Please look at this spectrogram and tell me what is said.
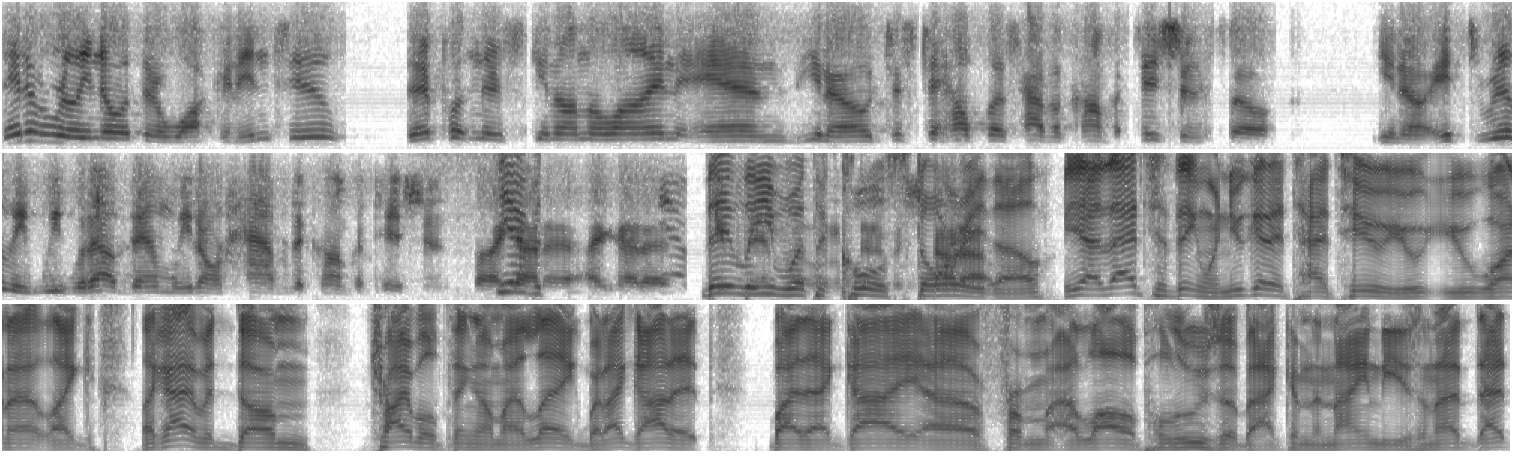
they don't really know what they're walking into. They're putting their skin on the line, and you know, just to help us have a competition. So, you know, it's really we without them, we don't have the competition. So I Yeah, gotta, I gotta. They leave with a cool story, though. Yeah, that's the thing. When you get a tattoo, you you want to like like I have a dumb tribal thing on my leg, but I got it by that guy uh, from uh, Lollapalooza back in the '90s, and that that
